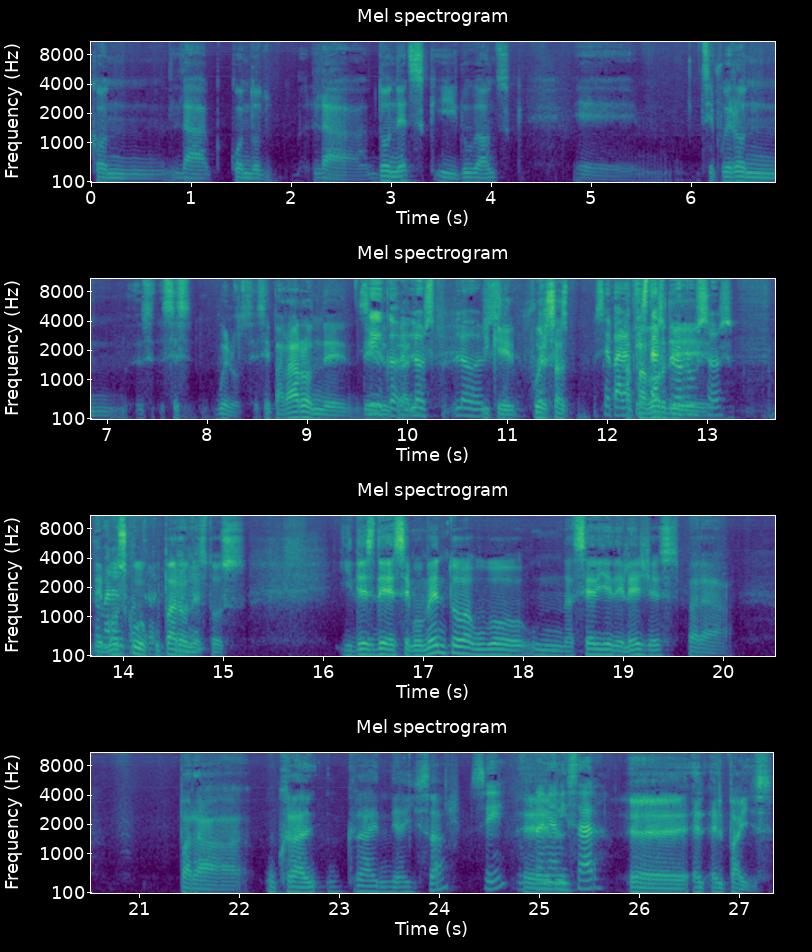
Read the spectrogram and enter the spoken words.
con la, cuando la Donetsk y Lugansk eh, se fueron, bueno, se separaron de, Los, y que fuerzas a favor de, de Moscú ocuparon estos. Y desde ese momento hubo una serie de leyes para, para ucranianizar, sí, ucranianizar. Eh, el, país.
